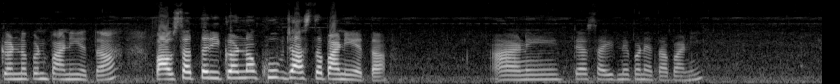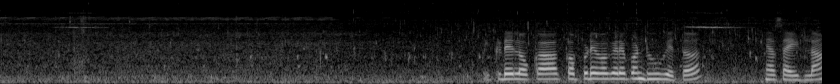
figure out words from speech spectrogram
इकडनं पण पाणी येतं. पावसात तर इकडनं खूप जास्त पाणी येतं. आणि त्या साईडने पण येतं पाणी. इकडे लोक कपडे वगैरे पण धुवू घेतात ह्या साईडला.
